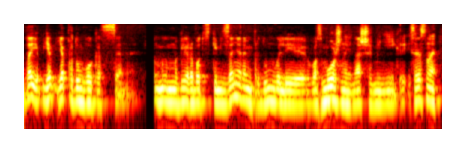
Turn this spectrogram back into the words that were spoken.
Да, я, я продумывал кат-сцены. Мы могли работать с геймдизайнерами, придумывали возможные наши мини-игры. И, соответственно,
